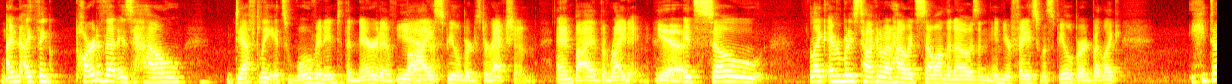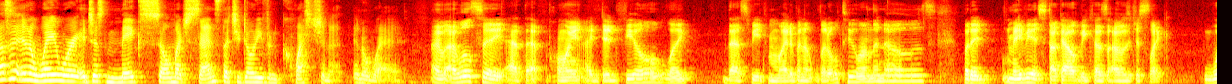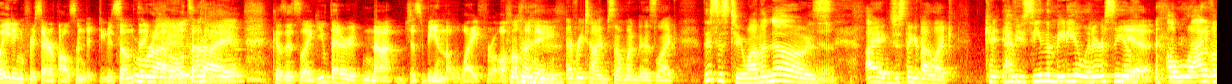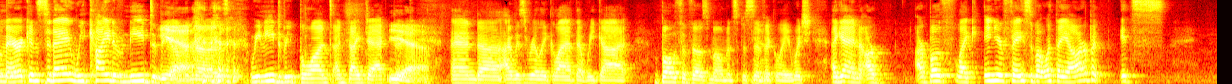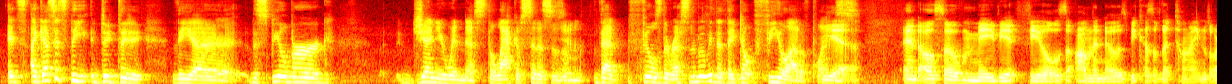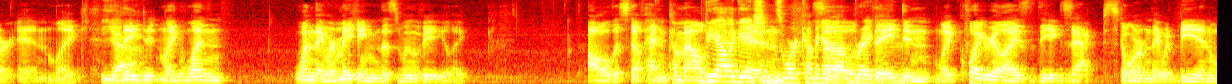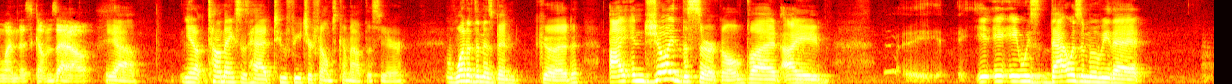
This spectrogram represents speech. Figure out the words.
and i think part of that is how deftly it's woven into the narrative Yeah. by spielberg's direction and by the writing Yeah. it's so like everybody's talking about how it's so on the nose and in your face with Spielberg, but like he does it in a way where it just makes so much sense that you don't even question it in a way. I, I will say at that point, I did feel like that speech might have been a little too on the nose, but it maybe it stuck out because I was just like waiting for Sarah Paulson to do something the whole time. right. Because it's like you better not just be in the wife role. Mm-hmm. like, Every time someone is like, "This is too on the nose," Yeah. I just think about like. Can, have you seen the media literacy of Yeah. a lot of Americans today? We kind of need to be on the nose. We need to be blunt and didactic. Yeah. And uh, I was really glad that we got both of those moments specifically, which again are are both like in your face about what they are, but it's it's I guess it's the the the the, uh, the Spielberg genuineness, the lack of cynicism that fills the rest of the movie that they don't feel out of place. yeah. And also, maybe it feels on the nose because of the times we're in. Like, Yeah. they didn't like when when they were making this movie. Like, all this stuff hadn't come out. The yet, allegations weren't coming so out breaking. They didn't like quite realize the exact storm they would be in when this comes out. Yeah. You know, Tom Hanks has had two feature films come out this year. One of them has been good. I enjoyed The Circle, but I it, it, it was that was a movie that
